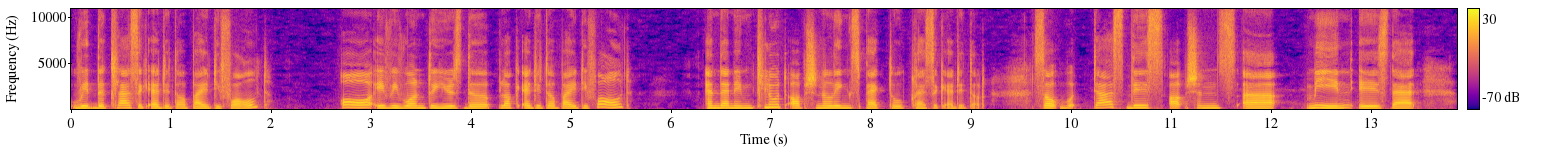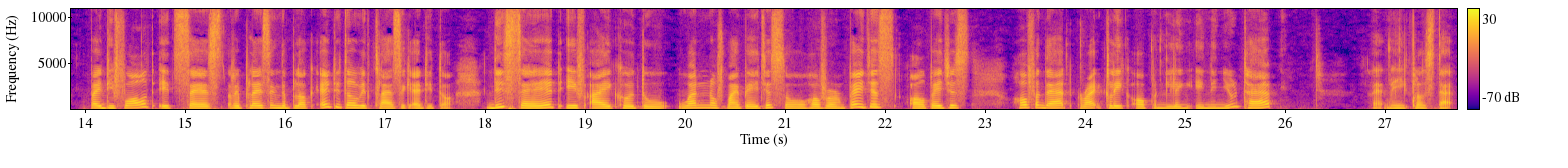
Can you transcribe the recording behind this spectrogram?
with the classic editor by default, or if we want to use the block editor by default, and then include optional links back to classic editor. So what does these options uh, mean is that by default, it says replacing the block editor with classic editor. This said, if I go to one of my pages, so hover on pages, all pages, hover on that, right click, open link in a new tab. Let me close that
